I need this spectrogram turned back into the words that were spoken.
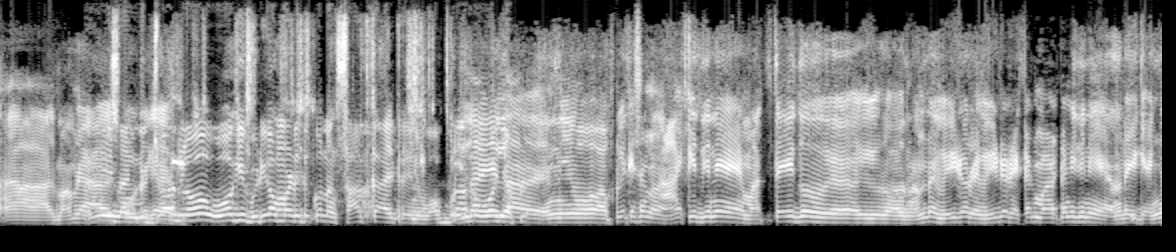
ಆ, ಅದ್ ಮಾಮೂಲಿ ಆ ನಂಗೆ ಸ್ಕೂಟ್ರಿಗೆ- ನಿಜವಾಗ್ಲೂ ಹೋಗಿ ವಿಡಿಯೋ ಮಾಡಿದಕ್ಕೂ ನಂಗೆ ಸಾರ್ಥಕ ಆಯ್ತ್ರಿ. ನೀವು ಇಲ್ಲ ಒಬ್ರಾದ್ರೂ ಹೋಗಿ ಇಲ್ಲ. ನೀವು ಅಪ್ಲಿಕೇಶನ್ ಹಾಕಿದ್ದೀನಿ. ಮತ್ತೆ ಇದು ಇವ್ರು ಅಂದ್ರೆ ವಿಡಿಯೋ ವಿಡಿಯೋ ರೆಕಾರ್ಡ್ ಮಾಡ್ಕೊಂಡಿದೀನಿ ಅಂದ್ರೆ ಈಗ ಹೆಂಗ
